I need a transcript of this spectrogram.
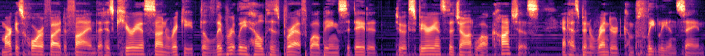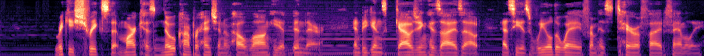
Mark is horrified to find that his curious son Ricky deliberately held his breath while being sedated to experience the jaunt while conscious and has been rendered completely insane. Ricky shrieks that Mark has no comprehension of how long he had been there and begins gouging his eyes out as he is wheeled away from his terrified family.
